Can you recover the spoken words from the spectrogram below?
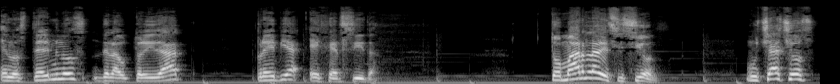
en los términos de la autoridad previa ejercida. Tomar la decisión. Muchachos,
